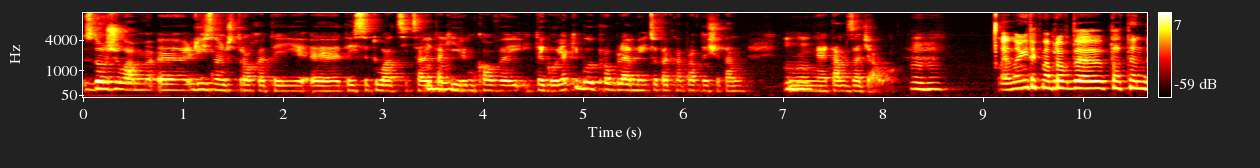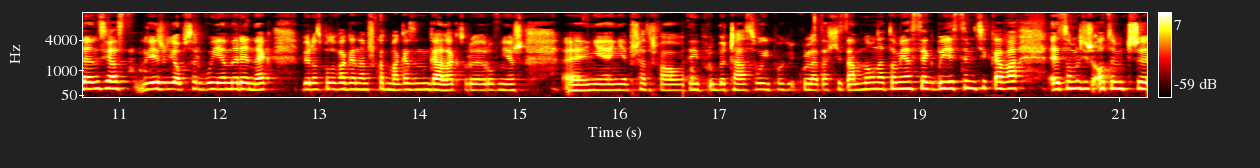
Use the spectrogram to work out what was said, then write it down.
zdążyłam e, liznąć trochę tej, e, tej sytuacji całej Mhm. takiej rynkowej i tego, jakie były problemy i co tak naprawdę się tam, mm, tam zadziało. No i tak naprawdę ta tendencja, jeżeli obserwujemy rynek, biorąc pod uwagę na przykład magazyn Gala, który również e, nie, nie przetrwał tej próby czasu i po kilku latach się zamknął. Natomiast jakby jestem ciekawa, e, co myślisz o tym, czy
